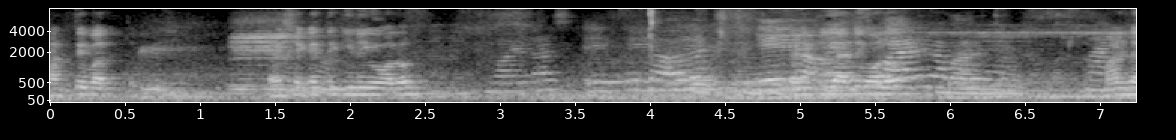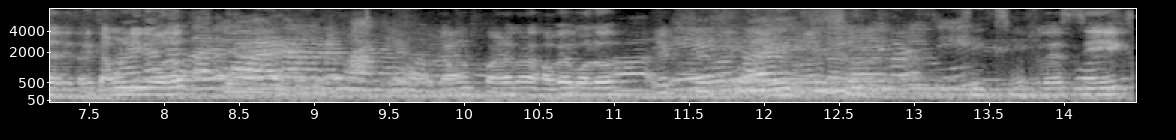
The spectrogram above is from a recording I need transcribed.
থাকতে পারতো। সেক্ষেত্রে কি লিখবে বলো? কি আছে বলো? মানুষ আছে তাহলে কেমন লিখবে বলো? কেমন স্কোয়ার করা হবে বলো? সিক্স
